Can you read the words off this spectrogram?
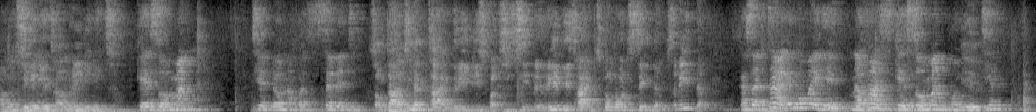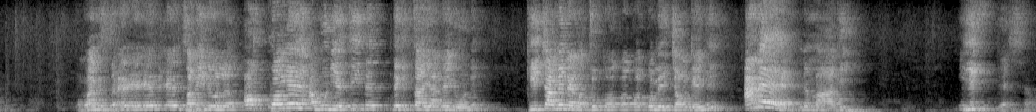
I'm not singing it, I'm reading it. number 70. Sometimes take time to read this, but read these hymns. Don't know how to sing them. So read them. Kasarta ake kuma ige nafasi kesoman momiyotia. Mwani en en eh, eh, eh, sabini wala okwame oh, amunieti ne ne kita ya ne yone. Kicha mine ko tu ko ko me chongenyi. Ame ne magi. Yes. yes.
